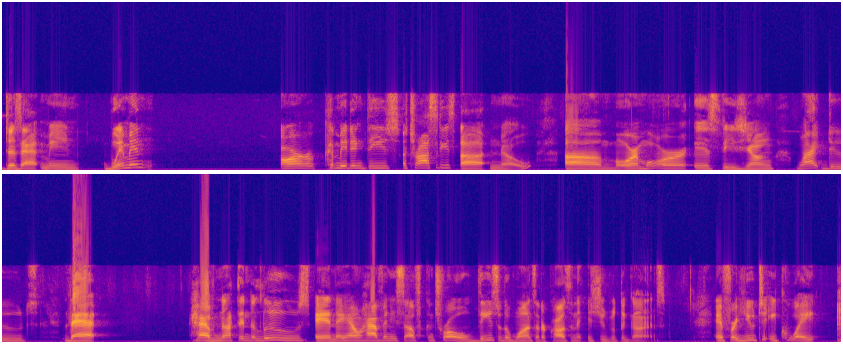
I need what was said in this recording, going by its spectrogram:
does that mean women are committing these atrocities? Uh, no um, more and more is these young white dudes that have nothing to lose and they don't have any self control. These are the ones that are causing the issues with the guns. And for you to equate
